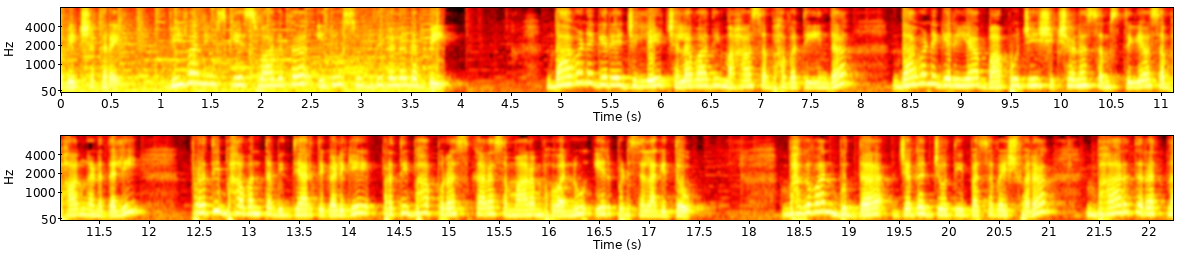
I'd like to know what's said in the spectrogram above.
ವೀಕ್ಷಕರೇ. ವಿವಾ ನ್ಯೂಸ್ಗೆ ಸ್ವಾಗತ. ಇದು ಸುದ್ದಿಗಳ ಡಬ್ಬಿ. ದಾವಣಗೆರೆ ಜಿಲ್ಲೆ ಛಲವಾದಿ ಮಹಾಸಭಾ ವತಿಯಿಂದ ದಾವಣಗೆರೆಯ ಬಾಪೂಜಿ ಶಿಕ್ಷಣ ಸಂಸ್ಥೆಯ ಸಭಾಂಗಣದಲ್ಲಿ ಪ್ರತಿಭಾವಂತ ವಿದ್ಯಾರ್ಥಿಗಳಿಗೆ ಪ್ರತಿಭಾ ಪುರಸ್ಕಾರ ಸಮಾರಂಭವನ್ನು ಏರ್ಪಡಿಸಲಾಗಿತ್ತು. ಭಗವಾನ್ ಬುದ್ಧ, ಜಗಜ್ಯೋತಿ ಬಸವೇಶ್ವರ, ಭಾರತ ರತ್ನ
